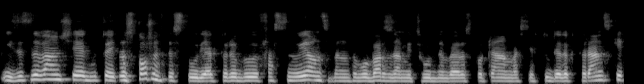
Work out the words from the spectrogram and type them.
i zdecydowałam się jakby tutaj rozpocząć te studia, które były fascynujące, będą to było bardzo dla mnie trudne, bo ja rozpoczęłam właśnie studia doktoranckie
